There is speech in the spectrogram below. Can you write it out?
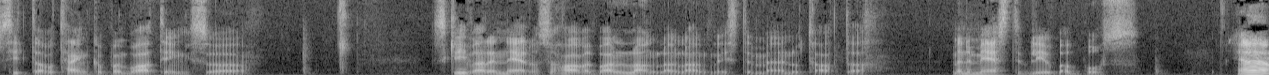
sitter og tenker på en bra ting, så skriver jeg det ned, og så har jeg bare en lang, lang, lang liste med notater. Men det meste blir jo bare boss. Ja, ja.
